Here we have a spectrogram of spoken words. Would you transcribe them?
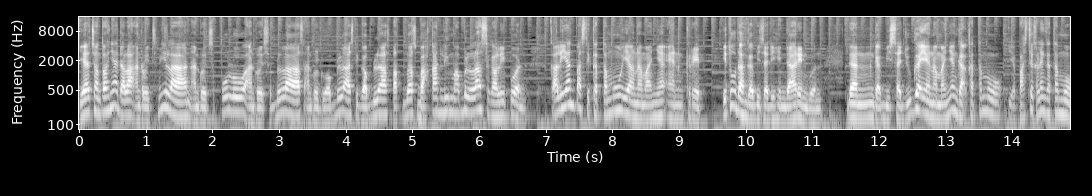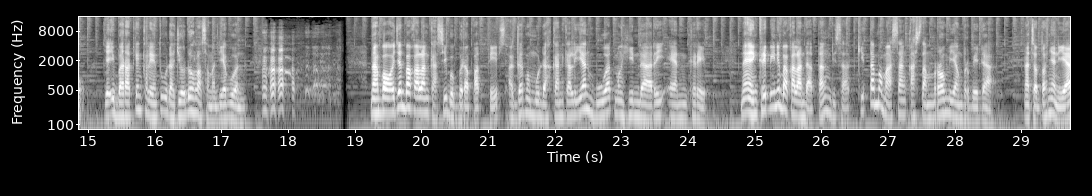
Ya contohnya adalah Android 9, Android 10, Android 11, Android 12, 13, 14, bahkan 15 sekalipun kalian pasti ketemu yang namanya encrypt. Itu udah nggak bisa dihindarin, Bun. Dan nggak bisa juga yang namanya nggak ketemu. Ya pasti kalian ketemu. Ya ibaratkan kalian tuh udah jodoh lah sama dia, Bun. Nah, Pak Ojan bakalan kasih beberapa tips agar memudahkan kalian buat menghindari encrypt. Nah, encrypt ini bakalan datang di saat kita memasang custom ROM yang berbeda. Nah, contohnya nih ya,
